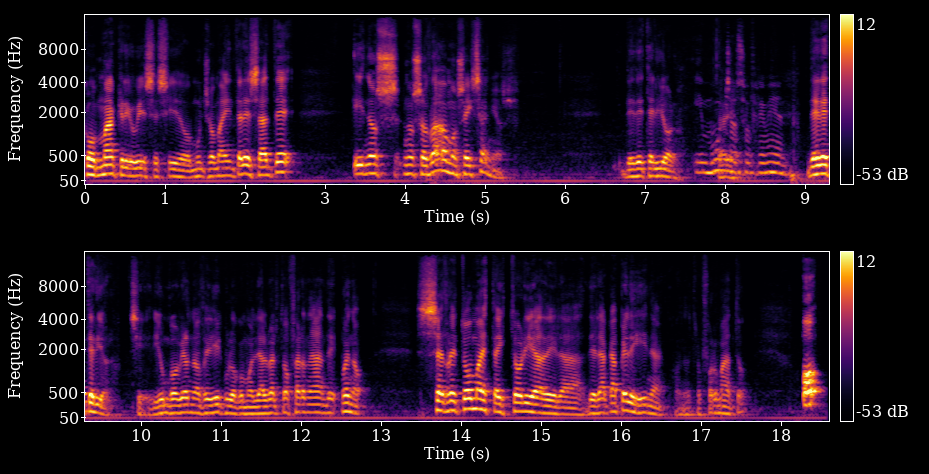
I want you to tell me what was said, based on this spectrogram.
con Macri hubiese sido mucho más interesante, y nos, nos ahorrábamos seis años de deterioro. Y mucho sufrimiento. De deterioro, sí, de un gobierno ridículo como el de Alberto Fernández. Bueno, se retoma esta historia de la, de la capelina con otro formato, o,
